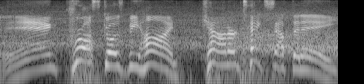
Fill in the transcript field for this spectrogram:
And Kross goes behind. Counter takes out the knee.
